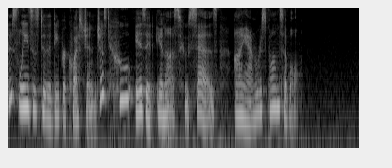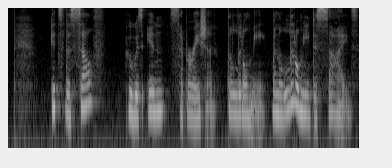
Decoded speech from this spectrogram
This leads us to the deeper question just who is it in us who says, I am responsible? It's the self who is in separation, the little me, when the little me decides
